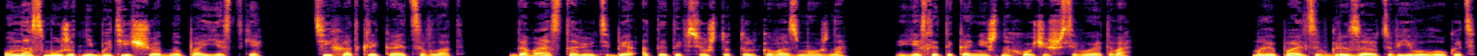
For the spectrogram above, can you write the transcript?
У нас может не быть еще одной поездки. Тихо откликается Влад. Давай оставим тебе от этой все, что только возможно. Если ты, конечно, хочешь всего этого. Мои пальцы вгрызаются в его локоть,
